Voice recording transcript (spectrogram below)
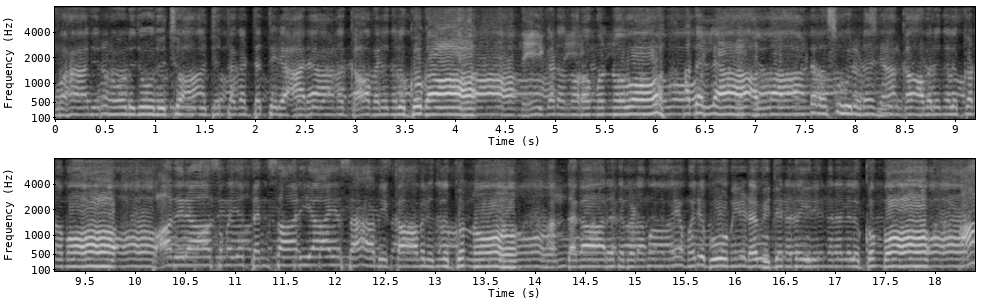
മുഹാദിറിനോട് ചോദിച്ചു ആദ്യത്തെ ഘട്ടത്തിൽ ആരാണ് കാവൽ നിൽക്കുക? നീ കിടന്നുറങ്ങുന്നുവോ? അതല്ല അള്ളാന്റെ റസൂലിന് ഞാൻ കാവൽ നിൽക്കണമോ? പാതിരാ സമയത്ത് അൻസാരിയായ സഹാബി കാവൽ നിൽക്കുന്നു. അന്ധകാര നിബിഡമായ മരുഭൂമിയുടെ വിജനതയിൽ ഇങ്ങനെ നിൽക്കുമ്പോ ആ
